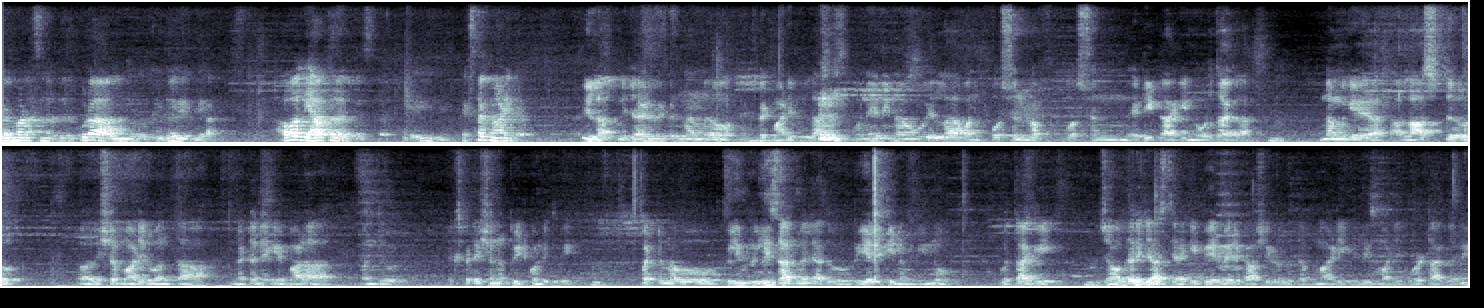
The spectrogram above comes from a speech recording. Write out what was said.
ನಿರ್ಮಾಣ ಸಂದರ್ಭದಲ್ಲಿ ಕೂಡ ಒಂದು ಇದರಲ್ಲಿ ಇರ್ತೀರಾ. ಅವಾಗ ಯಾವ ಥರ ಇರ್ತದೆ ಸರ್? ಎಕ್ಸ್ಪೆಕ್ಟ್ ಮಾಡಿದ್ರೆ? ಇಲ್ಲ ನಿಜ ಹೇಳ್ಬೇಕಂದ್ರೆ ನಾನು ಎಕ್ಸ್ಪೆಕ್ಟ್ ಮಾಡಿರಲಿಲ್ಲ. ಕೊನೆಯಲ್ಲಿ ನಾವು ಎಲ್ಲ ಒಂದು ಪೋರ್ಷನ್ ರಫ್ ಪೋರ್ಷನ್ ಎಡಿಟ್ ಆಗಿ ನೋಡಿದಾಗ ನಮಗೆ ಲಾಸ್ಟ್ ರಿಷಬ್ ಮಾಡಿರುವಂಥ ನಟನೆಗೆ ಭಾಳ ಒಂದು ಎಕ್ಸ್ಪೆಕ್ಟೇಷನ್ ಅಂತೂ ಇಟ್ಕೊಂಡಿದ್ವಿ. ಬಟ್ ನಾವು ಫಿಲಿಮ್ ರಿಲೀಸ್ ಆದಮೇಲೆ ಅದು ರಿಯಾಲಿಟಿ ನಮಗೆ ಇನ್ನೂ ಗೊತ್ತಾಗಿ ಜವಾಬ್ದಾರಿ ಜಾಸ್ತಿ ಆಗಿ ಬೇರೆ ಬೇರೆ ಭಾಷೆಗಳಲ್ಲೂ ಡಬ್ ಮಾಡಿ ರಿಲೀಸ್ ಮಾಡಲಿಕ್ಕೆ ಹೊರಟಾಗಲೇ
